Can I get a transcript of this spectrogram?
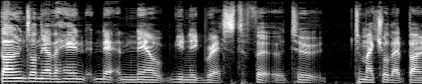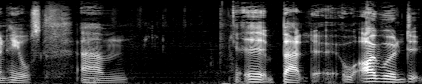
Bones, on the other hand, now you need rest for to to make sure that bone heals. Um, uh, but uh, I would,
